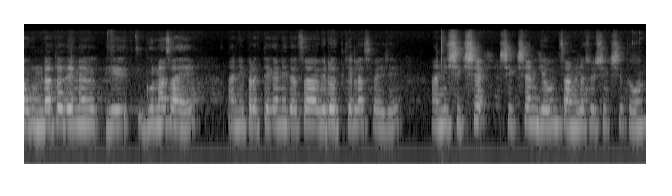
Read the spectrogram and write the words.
हुंडा तर देणं हे गुन्हाच आहे आणि प्रत्येकाने त्याचा विरोध केलाच पाहिजे. आणि शिक्ष शिक्षण घेऊन चांगलं सुशिक्षित होऊन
